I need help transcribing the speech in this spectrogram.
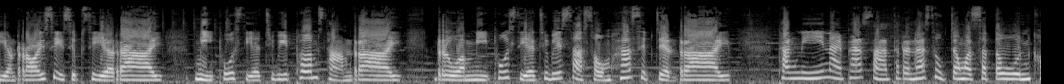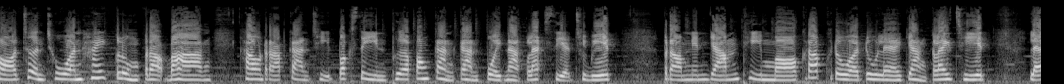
5,444 ราย มีผู้เสียชีวิตเพิ่ม 3 ราย รวมมีผู้เสียชีวิตสะสม 57 รายทั้งนี้นายแพทย์สาธารณสุขจังหวัดสตูลขอเชิญชวนให้กลุ่มเปราะบาง เข้ารับการฉีดวัคซีนเพื่อป้องกันการป่วยหนักและเสียชีวิต พร้อมเน้นย้ำทีมหมอครอบครัวดูแลอย่างใกล้ชิด และ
